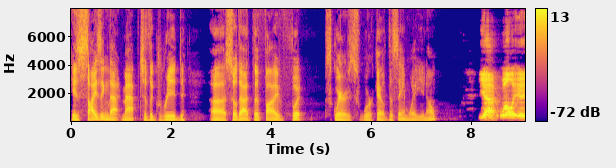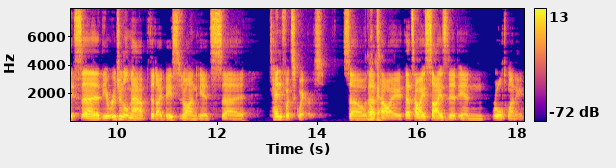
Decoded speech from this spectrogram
is sizing that map to the grid uh so that the 5 foot squares work out the same way, you know? Yeah, well, it's uh, the original map that I based it on. It's uh, ten foot squares, so that's Okay. how I that's how I sized it in Roll Twenty.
